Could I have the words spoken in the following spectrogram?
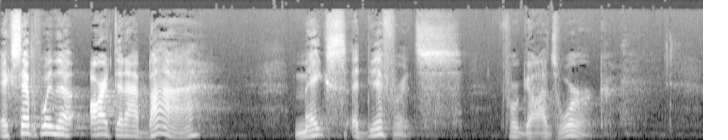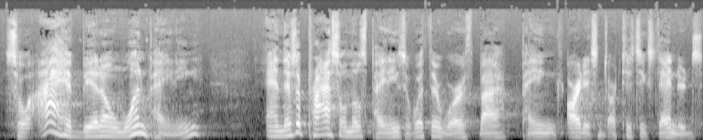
except when the art that I buy makes a difference for God's work. So I have bid on one painting, and there's a price on those paintings of what they're worth by painting artist artistic standards.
